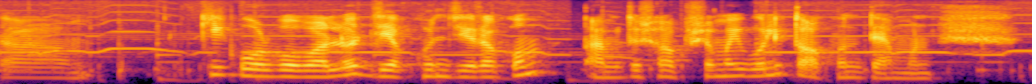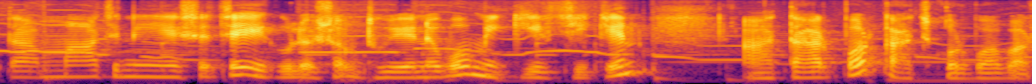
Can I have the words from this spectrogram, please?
তা কি করব বলো? যখন যেরকম, আমি তো সবসময় বলি তখন তেমন। তা মাছ নিয়ে এসেছে, এগুলো সব ধুয়ে নেব, মিকির চিকেন, আর তারপর কাজ করব আবার।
